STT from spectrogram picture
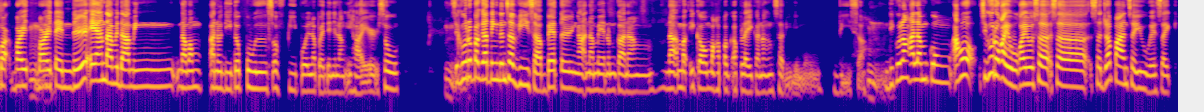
Bar, bar- bartender eh ang dami-daming namang ano dito pools of people na pwede nilang i-hire so Mm. Siguro pagdating dun sa visa, better nga na meron ka ng, na ma- ikaw makapag-apply ka ng sarili mong visa. Mm. Hindi ko lang alam kung, ako, siguro kayo, kayo sa, sa, sa Japan, sa US, like,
